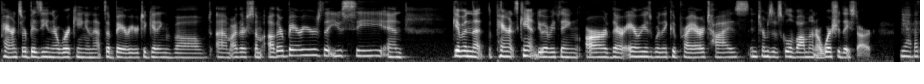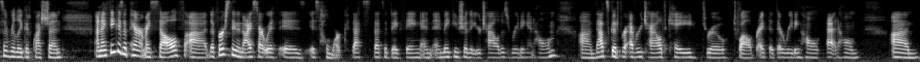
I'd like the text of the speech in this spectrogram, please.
parents are busy and they're working, and that's a barrier to getting involved. Um, are there some other barriers that you see? And given that the parents can't do everything, are there areas where they could prioritize in terms of school involvement, or where should they start? Yeah, that's a really good question. And I think as a parent myself, uh, the first thing that I start with is is homework. That's that's a big thing, and, and making sure that your child is reading at home. Um, that's good for every child, K through 12, right? That they're reading home at home, um,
